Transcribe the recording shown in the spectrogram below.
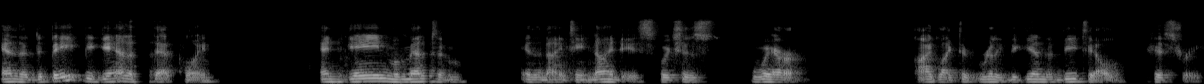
And the debate began at that point and gained momentum in the 1990s, which is where I'd like to really begin the detailed history.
